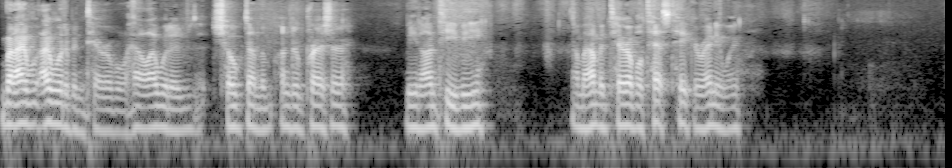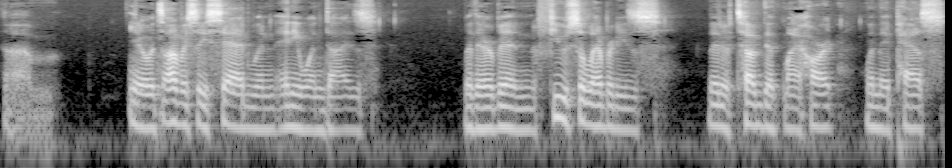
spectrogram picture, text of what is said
But I, I would have been terrible. Hell, I would have choked on the under pressure, being on TV. I mean, I'm a terrible test taker anyway. Um, you know, it's obviously sad when anyone dies, but there have been a few celebrities that have tugged at my heart when they pass.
